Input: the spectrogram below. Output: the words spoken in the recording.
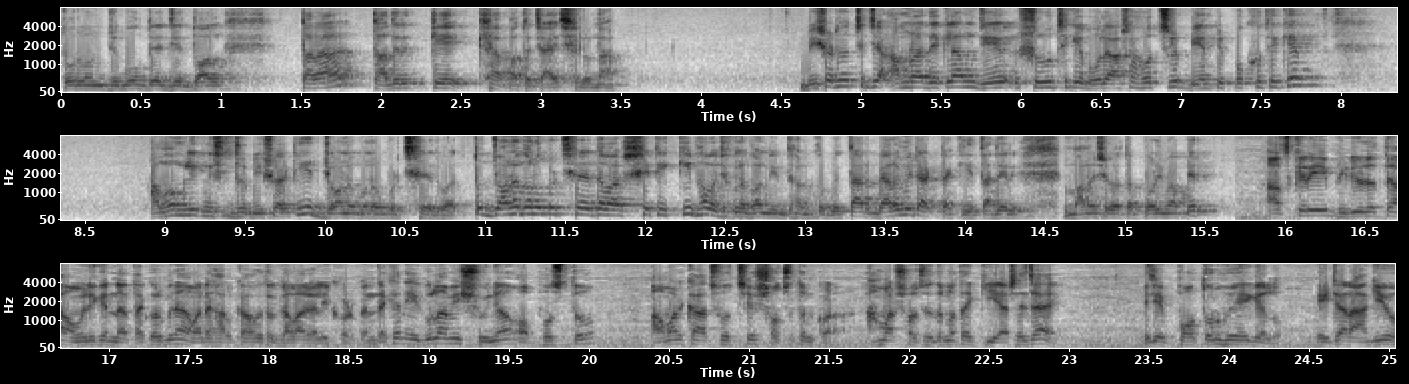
তরুণ যুবকদের যে দল, তারা তাদেরকে খেপাতে চাইছিল না। বিষয়টা হচ্ছে যে আমরা দেখলাম যে শুরু থেকে বলে আসা হচ্ছিল বিএনপির পক্ষ থেকে আওয়ামী লীগ নিষিদ্ধ বিষয়টি জনগণের উপর ছেড়ে দেওয়া। তো জনগণের উপর ছেড়ে দেওয়া, সেটি কীভাবে জনগণ নির্ধারণ করবে? তার ব্যারোমিটারটা কি? তাদের মানসিকতা পরিমাপের? আজকের এই ভিডিওটাতে আওয়ামী লীগের নেতা করবেন আমাদের হালকা হয়তো গালাগালি করবেন। দেখেন, এগুলো আমি শুনে অভ্যস্ত। আমার কাজ হচ্ছে সচেতন করা। আমার সচেতনতায় কি আসে যায়? এই যে পতন হয়ে গেল, এটার আগেও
